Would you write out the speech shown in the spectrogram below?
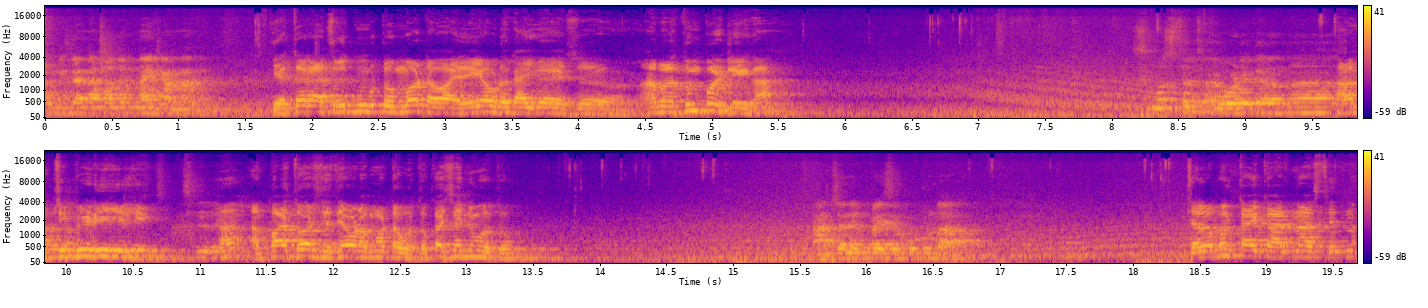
तुम्ही त्यांना मदत नाही करणार. एका रात्रीत मोठं मोठं व्हायला एवढं काही काय असं? आम्हाला तुम पडले का? आमची पिढी गेली. हा? पाच वर्षात एवढा मोठा होतो. कशाने होतो? अचानक पैसा कुठून आला? त्याला पण काही कारण असतात ना.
